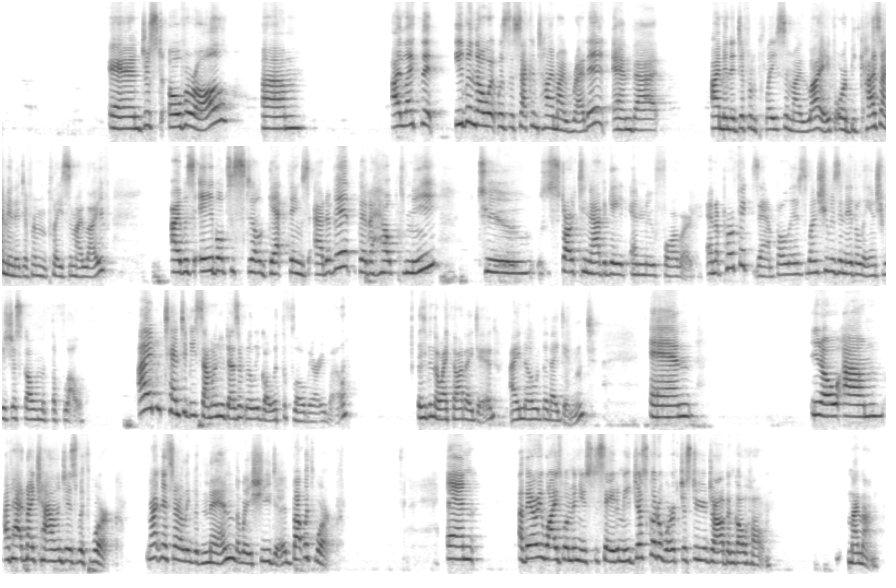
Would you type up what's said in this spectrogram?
And just overall, um, I like that even though it was the second time I read it and that I'm in a different place in my life, or because I'm in a different place in my life, I was able to still get things out of it that helped me to start to navigate and move forward. And a perfect example is when she was in Italy and she was just going with the flow. I tend to be someone who doesn't really go with the flow very well, even though I thought I did. I know that I didn't. And you know, um, I've had my challenges with work, not necessarily with men the way she did, but with work. And a very wise woman used to say to me, just go to work, just do your job and go home. My mom.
